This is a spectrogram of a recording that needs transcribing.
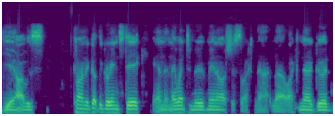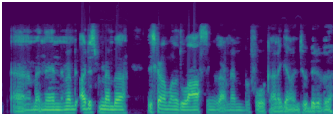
yeah, I was kind of got the green stick, and then they went to move me, and I was just like, nah, no, like no good. Um, and then I remember, I just remember this kind of one of the last things I remember before kind of going to a bit of a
